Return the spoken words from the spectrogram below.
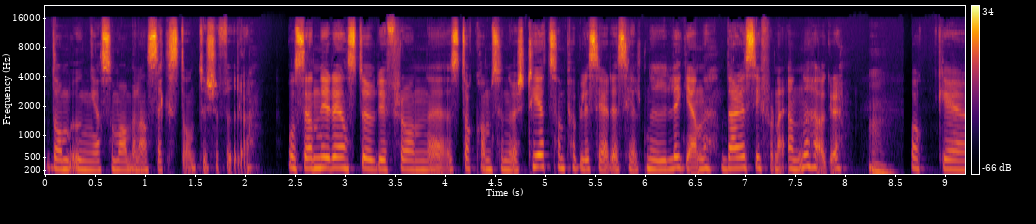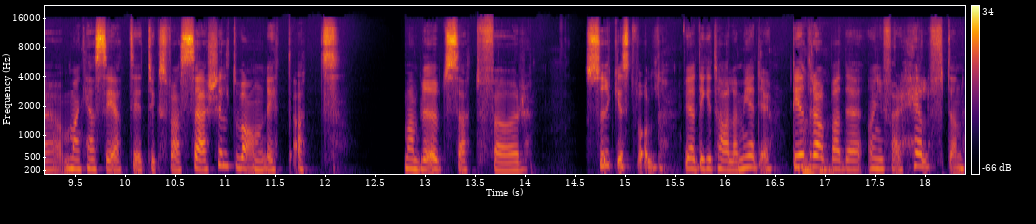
de unga som var mellan 16 till 24. Och sen är det en studie från eh, Stockholms universitet som publicerades helt nyligen. Där är siffrorna ännu högre. Mm. Och eh, man kan se att det tycks vara särskilt vanligt att man blir utsatt för psykiskt våld via digitala medier. Det mm. drabbade ungefär hälften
